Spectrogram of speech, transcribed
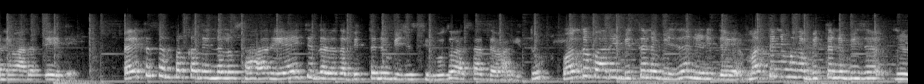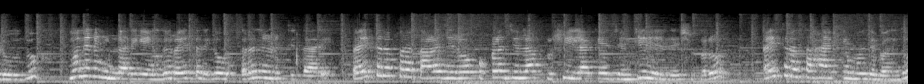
ಅನಿವಾರ್ಯತೆ ಇದೆ. ರೈತ ಸಂಪರ್ಕದಿಂದಲೂ ಸಹ ರಿಯಾಯಿತಿ ದರದ ಬಿತ್ತನೆ ಬೀಜ ಸಿಗುವುದು ಅಸಾಧ್ಯವಾಗಿತ್ತು. ಒಂದು ಬಾರಿ ಬಿತ್ತನೆ ಬೀಜ ನೀಡಿದ್ದೇವೆ. ಮತ್ತೆ ನಿಮಗೆ ಬಿತ್ತನೆ ಬೀಜ ನೀಡುವುದು ಮುಂದಿನ ಹಿಂಗಾರಿಗೆ ಎಂದು ರೈತರಿಗೆ ಉತ್ತರ ನೀಡುತ್ತಿದ್ದಾರೆ. ರೈತರ ಪರ ಕಾಳಜಿರುವ ಕೊಪ್ಪಳ ಜಿಲ್ಲಾ ಕೃಷಿ ಇಲಾಖೆಯ ಜಂಟಿ ನಿರ್ದೇಶಕರು ರೈತರ ಸಹಾಯಕ್ಕೆ ಮುಂದೆ ಬಂದು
